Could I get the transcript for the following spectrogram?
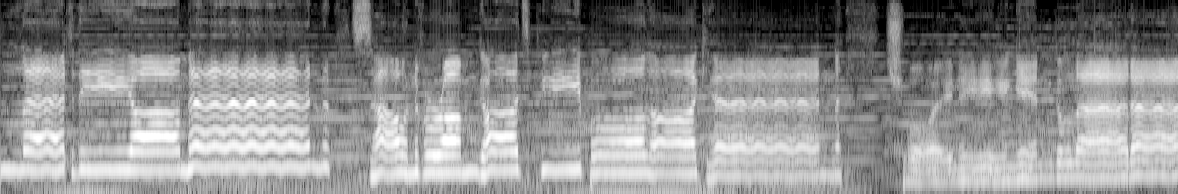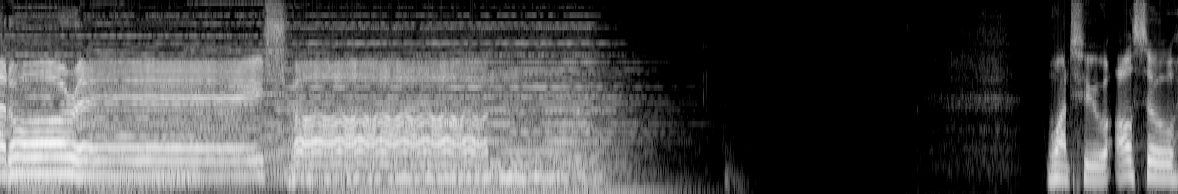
Let the Amen sound from God's people again, joining in glad adoration. Want to also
